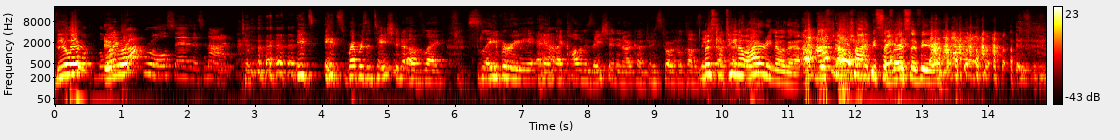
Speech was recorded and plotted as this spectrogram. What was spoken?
Bueller? The one Anyone? drop rule says it's not. it's it's representation of like slavery and Yeah. like colonization in our country, historical colonization. Mr. Tino, country. I already know that. I'm I just know, I'm trying to be subversive here.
